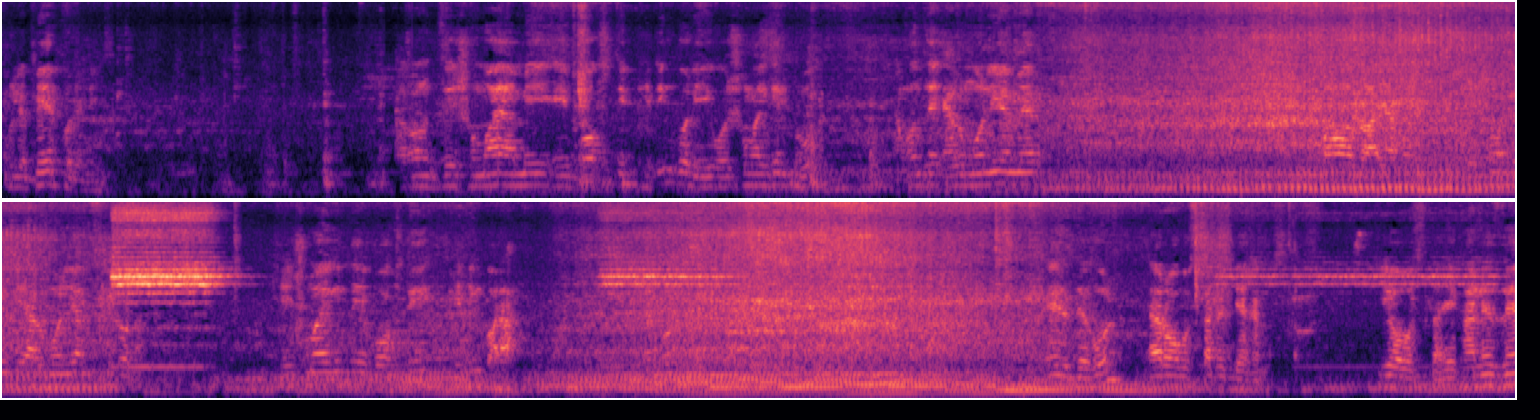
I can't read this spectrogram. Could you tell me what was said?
খুলে বের করে নিই। কারণ যে সময় আমি এই বক্সটি ফিটিং করি, ওই সময় কিন্তু এখন যে অ্যালুমিনিয়ামের পাওয়া যায়, এখন সেই সময় কিন্তু অ্যালুমিনিয়াম ছিল না। সেই সময় কিন্তু এই বক্সটি ফিটিং করা। এই দেখুন, এর অবস্থাটা দেখেন। কি অবস্থা? এখানে যে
